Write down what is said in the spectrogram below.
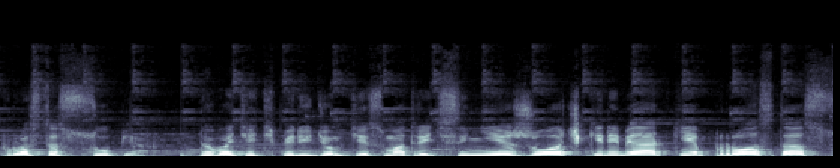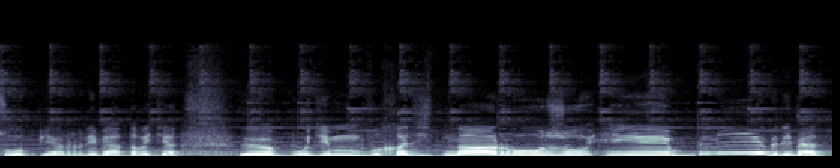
просто супер. Давайте теперь идемте смотреть снежочки, ребятки. Просто супер, ребят. Давайте э, будем выходить наружу. И, блин, ребят,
